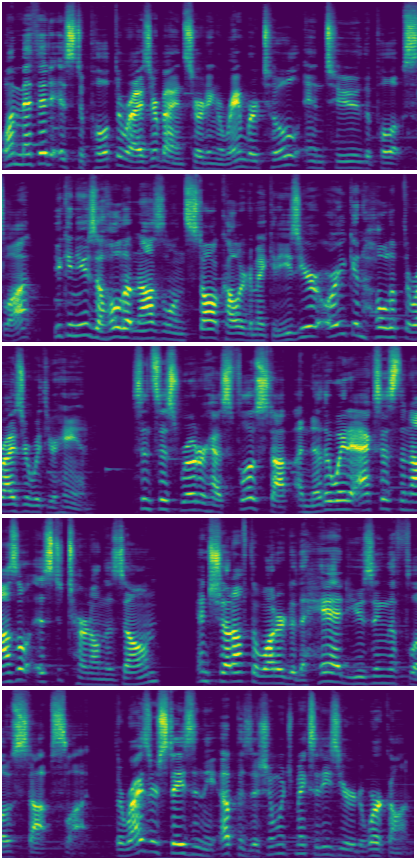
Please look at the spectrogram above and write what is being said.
One method is to pull up the riser by inserting a Rainbird tool into the pull-up slot. You can use a hold-up nozzle install collar to make it easier, or you can hold up the riser with your hand. Since this rotor has flow stop, another way to access the nozzle is to turn on the zone and shut off the water to the head using the flow stop slot. The riser stays in the up position, which makes it easier to work on.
